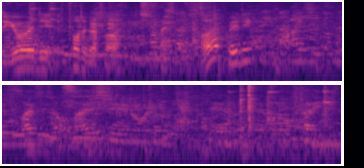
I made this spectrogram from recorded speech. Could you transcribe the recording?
So you're the photographer? Oh, really?「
